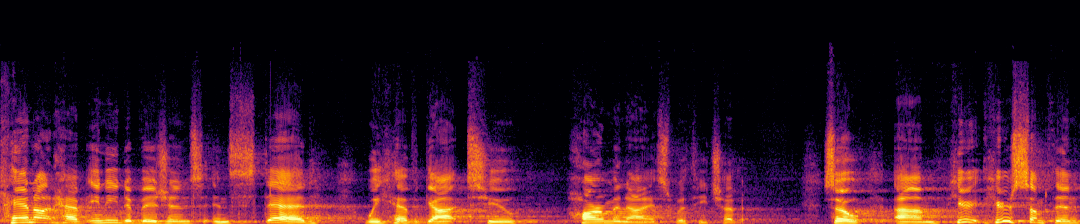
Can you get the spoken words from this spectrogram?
cannot have any divisions. Instead, we have got to harmonize with each other. So um, here, here's something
